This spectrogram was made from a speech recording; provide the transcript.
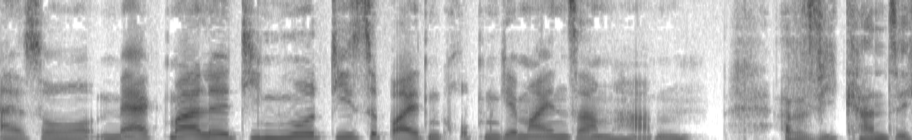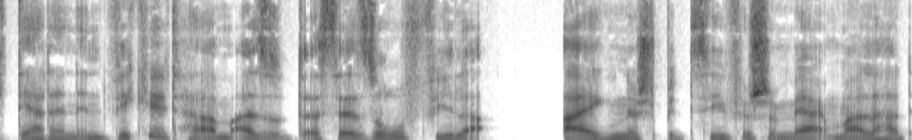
Also Merkmale, die nur diese beiden Gruppen gemeinsam haben. Aber wie kann sich der denn entwickelt haben? Also, dass er so viele eigene spezifische Merkmale hat,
